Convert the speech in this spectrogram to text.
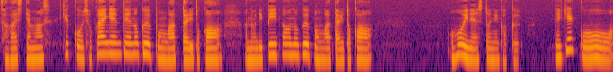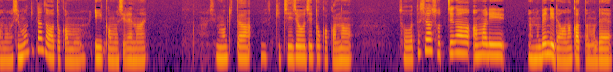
探してます。結構初回限定のクーポンがあったりとかあのリピーターのクーポンがあったりとか多いですとにかく。で結構あの下北沢とかもいいかもしれない。下北吉祥寺とかかな。そう私はそっちがあんまりあの便利ではなかったので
